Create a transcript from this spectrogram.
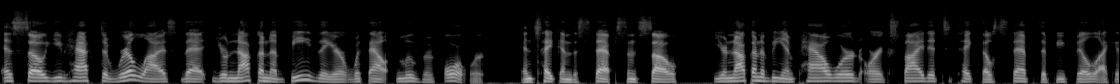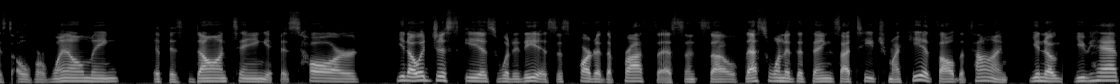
And so you have to realize that you're not going to be there without moving forward and taking the steps. And so you're not going to be empowered or excited to take those steps if you feel like it's overwhelming if it's daunting, if it's hard. You know, it just is what it is. It's part of the process. And so that's one of the things I teach my kids all the time. You know, you have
